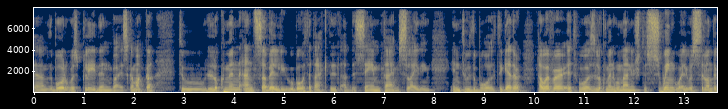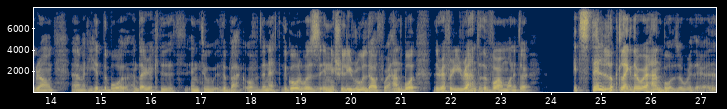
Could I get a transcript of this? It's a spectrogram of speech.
um, the ball was played in by Scamacca to Lookman and Sabelli, who both attacked it at the same time, sliding into the ball together. However, it was Lookman who managed to swing while he was still on the ground um, and he hit the ball and directed it into the back of the net. The goal was initially ruled out for a handball. The referee ran to the VAR monitor it still looked like there were handballs over there.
